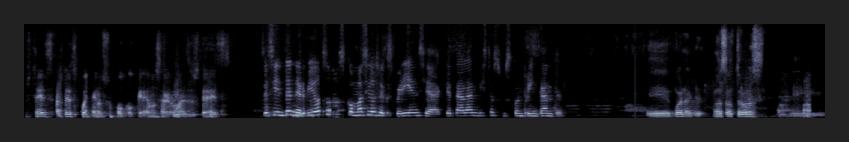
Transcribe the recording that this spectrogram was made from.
Ustedes, ustedes cuéntenos un poco, queremos saber más de ustedes. ¿Se sienten nerviosos? ¿Cómo ha sido su experiencia? ¿Qué tal han visto sus contrincantes? Eh, bueno, nosotros eh,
